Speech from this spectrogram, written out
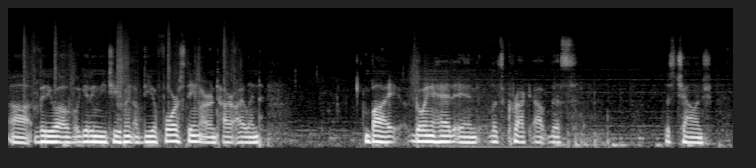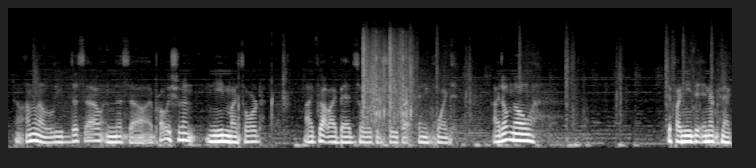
uh, video of getting the achievement of deforesting our entire island by going ahead and let's crack out this this challenge. Now I'm gonna leave this out and this out. I probably shouldn't need my sword. I've got my bed so we can sleep at any point. I don't know if I need to interconnect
